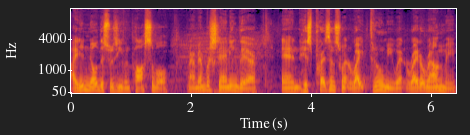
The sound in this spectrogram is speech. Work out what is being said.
I didn't know this was even possible. And I remember standing there and his presence went right through me, went right around me.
